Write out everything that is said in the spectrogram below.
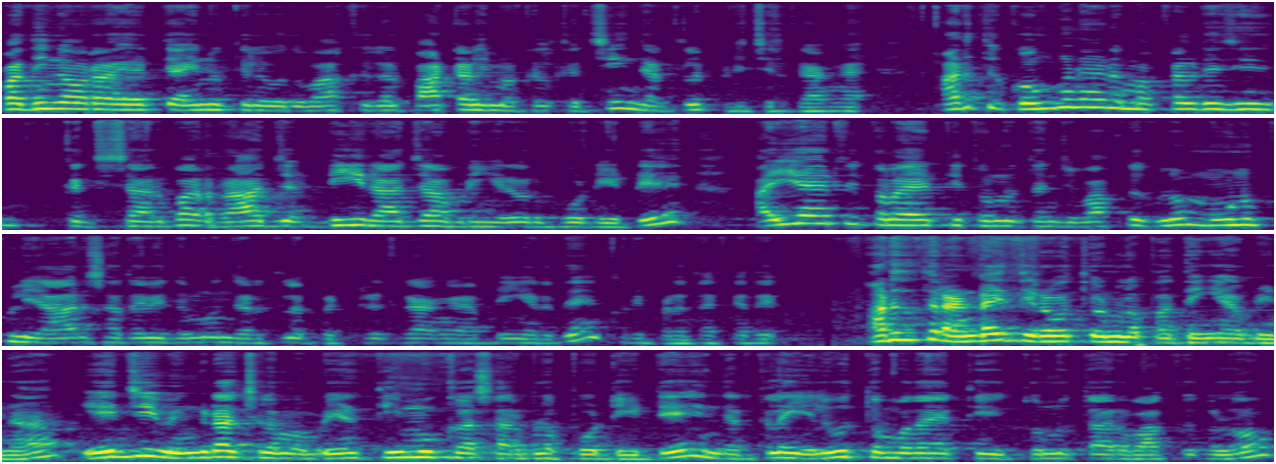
11,570 வாக்குகள் பாட்டாளி மக்கள் கட்சி இந்த இடத்துல பிடிச்சிருக்காங்க. அடுத்து கொங்குநாடு மக்கள் தேசிய கட்சி சார்பா ராஜா டி. ராஜா அப்படிங்கிறவர் போட்டியிட்டு 5,995 வாக்குகளும், மூணு புள்ளி ஆறு சதவீதமும் இந்த இடத்துல பெற்றிருக்காங்க அப்படிங்கிறது குறிப்பிடத்தக்கது. அடுத்து 2021ல பார்த்தீங்க அப்படின்னா, ஏ.ஜி. வெங்கடாச்சலம் அப்படின்னு திமுக சார்பில் போட்டிட்டு இந்த இடத்துல 79,096 வாக்குகளும்,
